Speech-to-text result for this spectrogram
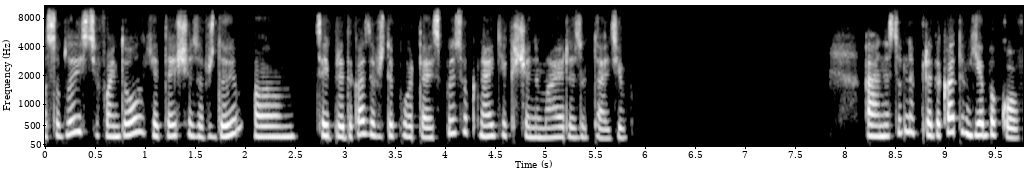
Особливістю findAll є те, що завжди е, цей предикат завжди повертає список, навіть якщо немає результатів. Наступним предикатом є backoff.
